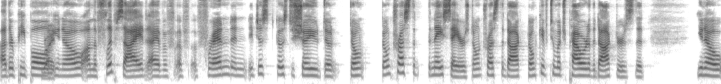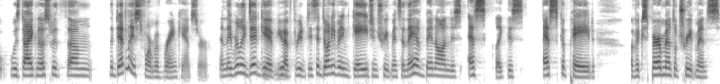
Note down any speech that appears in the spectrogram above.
Other people, Right. you know, on the flip side, I have a friend, and it just goes to show you don't don't don't trust the, the naysayers. Don't trust the doc. Don't give too much power to the doctors that, you know, was diagnosed with um, the deadliest form of brain cancer. And they really did give. You Mhm. have three. They said don't even engage in treatments, and they have been on this es like this escapade of experimental treatments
